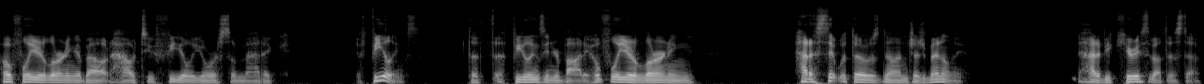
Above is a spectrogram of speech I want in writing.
Hopefully, you're learning about how to feel your somatic feelings, the, the feelings in your body. Hopefully, you're learning how to sit with those non judgmentally, how to be curious about this stuff.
